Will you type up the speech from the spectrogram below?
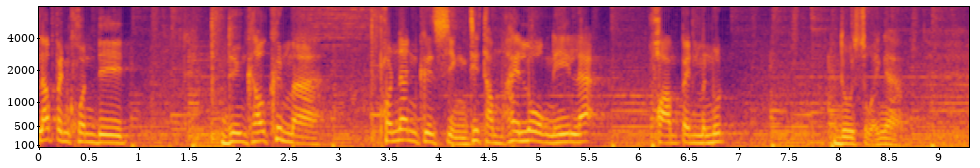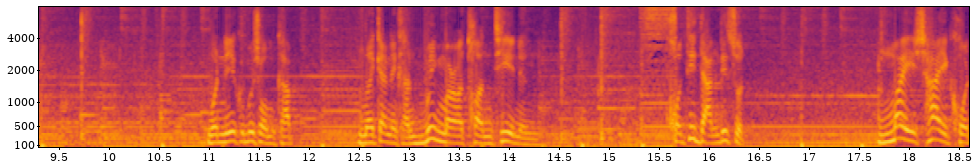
แล้วเป็นคนดีดึงเขาขึ้นมา เพราะนั่นคือสิ่งที่ทำให้โลกนี้และความเป็นมนุษย์ดูสวยงาม วันนี้คุณผู้ชมครับ ในการแข่งขันวิ่งมาราธอนที่หนึ่ง คนที่ดังที่สุด ไม่ใช่คน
